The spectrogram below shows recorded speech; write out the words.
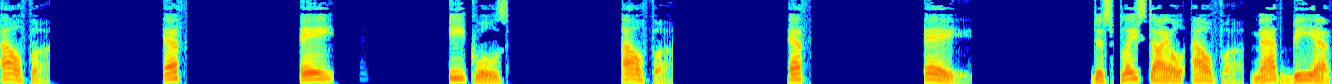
alpha F A equals alpha f a display style alpha math bf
